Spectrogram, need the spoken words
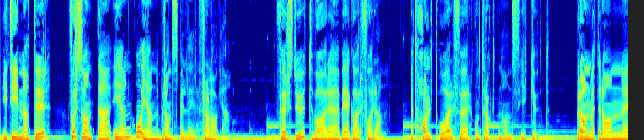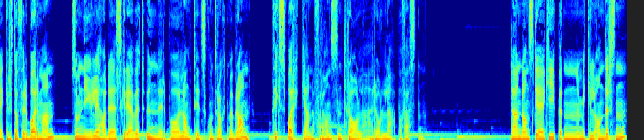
I tiden etter forsvant det én og én brannspiller fra laget. Først ut var Vegard Forren, et halvt år før kontrakten hans gikk ut. Brannveteranen Kristoffer Barmen, som nylig hadde skrevet under på langtidskontrakt med Brann, fikk sparken for hans sentrale rolle på festen. Den danske keeperen Mikkel Andersen,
